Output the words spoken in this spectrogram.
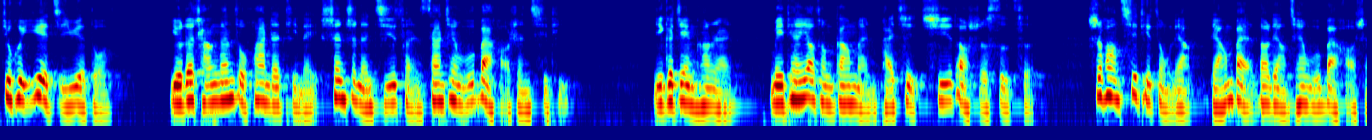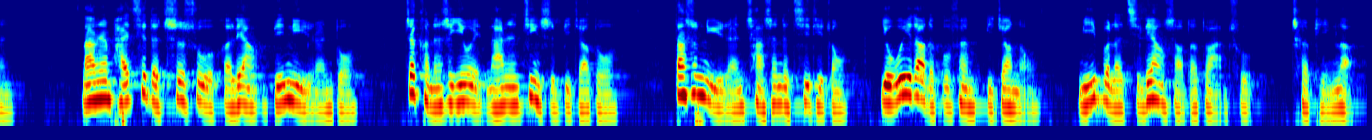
就会越积越多。有的肠梗阻患者体内甚至能积存三千五百毫升气体。一个健康人。每天要从肛门排气七到十四次，释放气体总量两百到两千五百毫升。男人排气的次数和量比女人多，这可能是因为男人进食比较多。但是女人产生的气体中有味道的部分比较浓，弥补了其量少的短处，扯平了。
